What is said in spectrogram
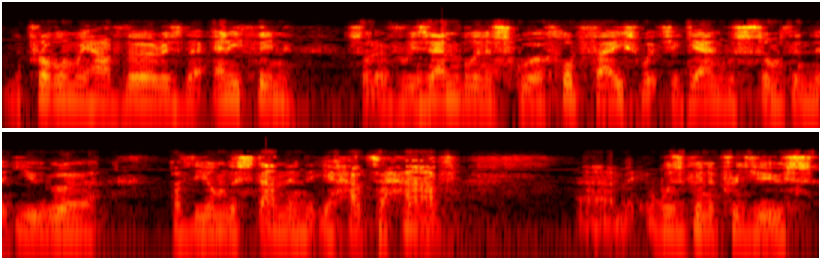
And the problem we have there is that anything sort of resembling a square club face, which again was something that you were of the understanding that you had to have, um, was going to produce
